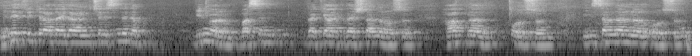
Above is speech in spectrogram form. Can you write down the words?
milletvekili adaylarının içerisinde de bilmiyorum basındaki arkadaşlarla olsun, halkla olsun, insanlarla olsun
